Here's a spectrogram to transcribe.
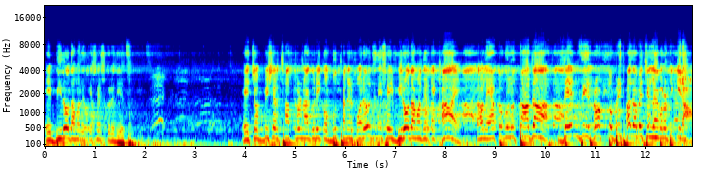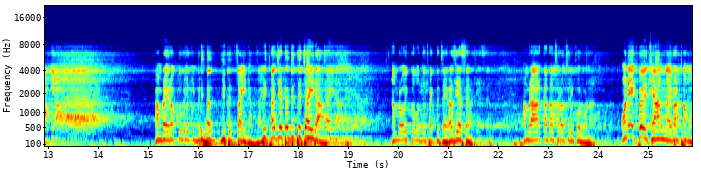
এই বিরোধ আমাদেরকে শেষ করে দিয়েছে। এই চব্বিশের ছাত্র নাগরিক অভ্যুত্থানের পরেও যদি সেই বিরোধ আমাদেরকে খায়, তাহলে এতগুলো তাজা জেনজির রক্ত বৃথা যাবে চিল্লায় বলো ঠিক কিনা? আমরা এই রক্তগুলোকে বৃথা দিতে চাই না? বৃথা যেতে দিতে চাই না। আমরা ঐক্যবদ্ধ থাকতে চাই। রাজি আছেন? আমরা আর কাদা ছড়াছড়ি করব না। অনেক হয়েছে আন্না এবার থামো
